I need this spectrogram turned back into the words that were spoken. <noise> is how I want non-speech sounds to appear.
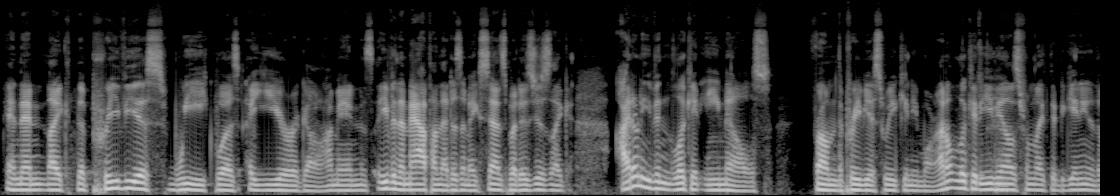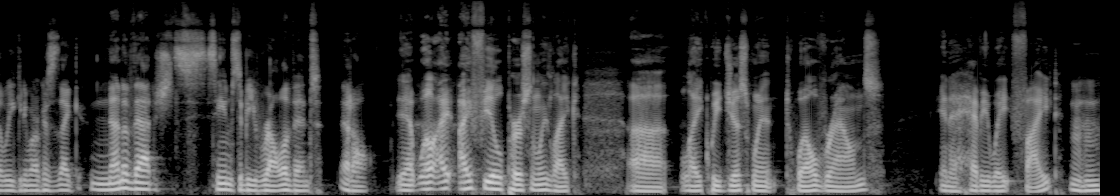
And then like the previous week was a year ago. I mean, it's, even the math on that doesn't make sense, but it's just like I don't even look at emails from the previous week anymore. I don't look at emails from like the beginning of the week anymore because like none of that sh- seems to be relevant at all. Yeah. Well, I, I feel personally like uh, like we just went 12 rounds in a heavyweight fight. Mm-hmm.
